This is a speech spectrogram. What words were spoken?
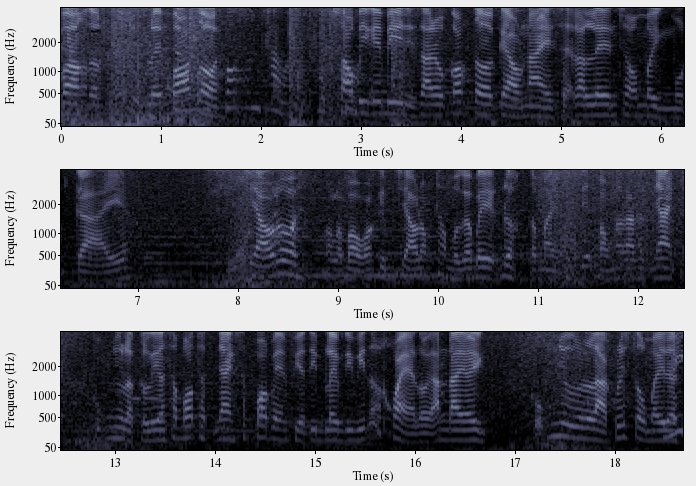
vâng rồi chụp lên boss rồi. Sau. BKB thì Gyrocopter kèo này sẽ là lên cho mình một cái chéo thôi. Hoặc là bỏ qua kiếm chéo đóng thẳng MGB cũng được. Tầm này giết bóng nó ra thật nhanh. Cũng như là clear support thật nhanh. Support bên phía team Blame TV rất là khỏe rồi ăn dying cũng như là Crystal Maiden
